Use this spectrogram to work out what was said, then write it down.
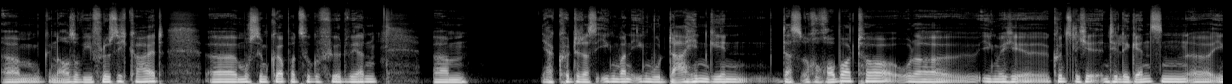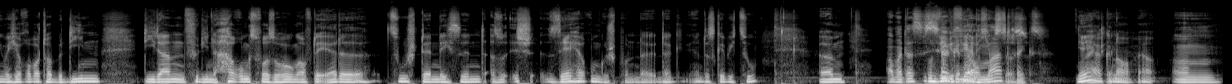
ähm, genauso wie Flüssigkeit äh, muss dem Körper zugeführt werden. Ähm, ja, könnte das irgendwann irgendwo dahin gehen, dass Roboter oder irgendwelche künstliche Intelligenzen äh, irgendwelche Roboter bedienen, die dann für die Nahrungsversorgung auf der Erde zuständig sind? Also ist sehr herumgesponnen, da, da, das gebe ich zu. Ähm, Aber das ist ja genau Matrix. Ja, eigentlich. ja, genau, ja. Ähm,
